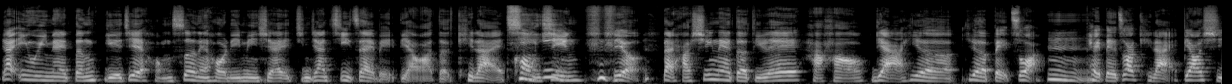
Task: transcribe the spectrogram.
也因为呢，等业界红色呢，和黎明现在真正记载袂掉啊，的起来抗争，对，带学生呢，的伫咧学校压迄个迄个白纸，嗯，提八爪起来，表示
